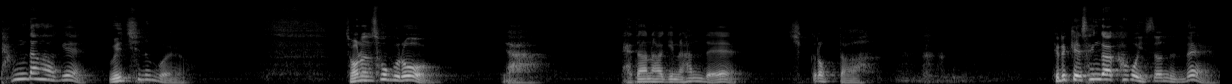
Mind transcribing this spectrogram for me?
당당하게 외치는 거예요. 저는 속으로, 야, 대단하기는 한데 시끄럽다. 그렇게 생각하고 있었는데,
